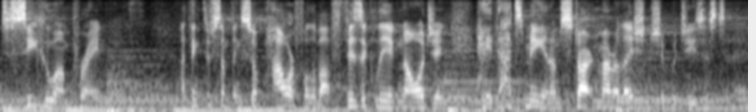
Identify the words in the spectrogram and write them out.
to see who I'm praying with. I think there's something so powerful about physically acknowledging, hey, that's me, and I'm starting my relationship with Jesus today.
